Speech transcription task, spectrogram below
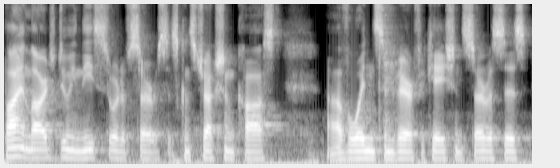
by and large doing these sort of services, construction cost avoidance and verification services.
